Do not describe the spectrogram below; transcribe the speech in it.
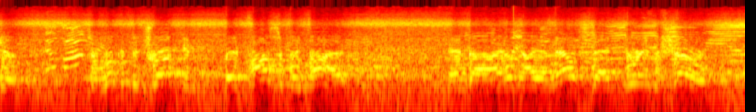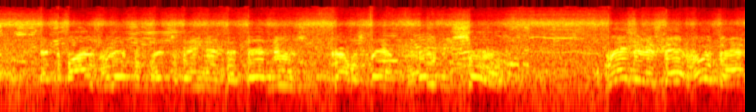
to, to look at the truck and, and possibly buy it. And uh, I, I announced that during the show that the buyers were there from Pennsylvania and that bad news travels fast may be sold. Brandon and his dad heard that,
